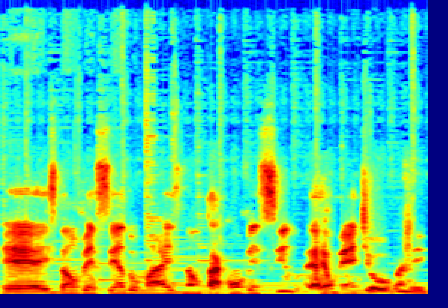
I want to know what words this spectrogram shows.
É, estão vencendo, mas não está convencendo. É realmente, o Vanley.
